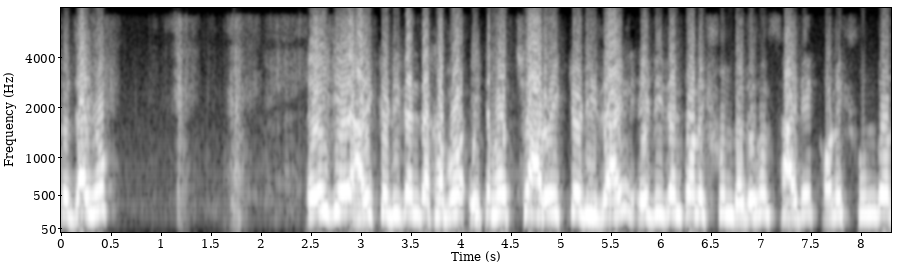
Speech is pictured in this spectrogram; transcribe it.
তো যাই হোক এই যে আরেকটা ডিজাইন দেখাবো, এটা হচ্ছে আরও একটা ডিজাইন এই ডিজাইনটা অনেক সুন্দর। দেখুন সাইডে অনেক সুন্দর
